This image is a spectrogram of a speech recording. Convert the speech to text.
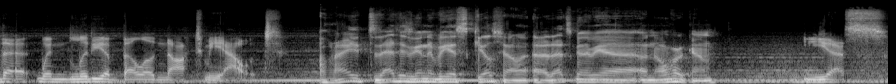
that when Lydia Bella knocked me out. All right, that is gonna be a skill challenge. Uh, that's gonna be a, an overcome. Yes.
